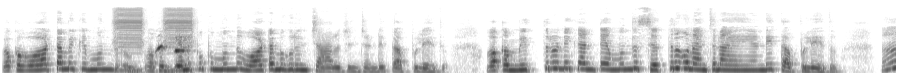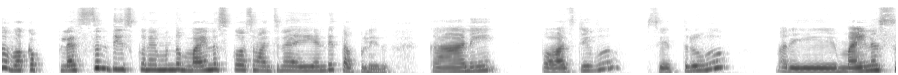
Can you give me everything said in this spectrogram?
ఒక ఓటమికి ముందు ఒక గెలుపుకు ముందు ఓటమి గురించి ఆలోచించండి తప్పులేదు ఒక మిత్రుని కంటే ముందు శత్రువుని అంచనా వేయండి తప్పులేదు ఒక ప్లస్ని తీసుకునే ముందు మైనస్ కోసం అంచనా వేయండి తప్పులేదు కానీ పాజిటివ్ శత్రువు మరి మైనస్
